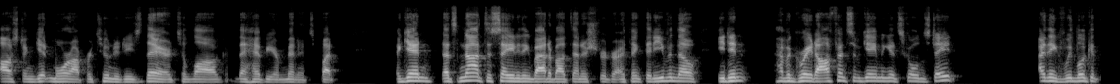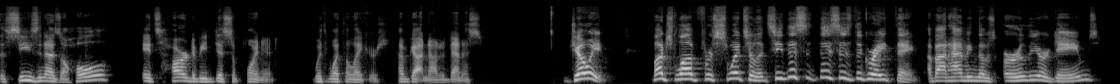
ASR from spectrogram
Austin get more opportunities there to log the heavier minutes. But again, that's not to say anything bad about Dennis Schroeder. I think that even though he didn't have a great offensive game against Golden State, I think if we look at the season as a whole, it's hard to be disappointed with what the Lakers have gotten out of Dennis. Joey, much love for Switzerland. See, this is this is the great thing about having those earlier games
